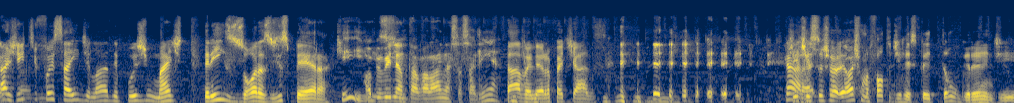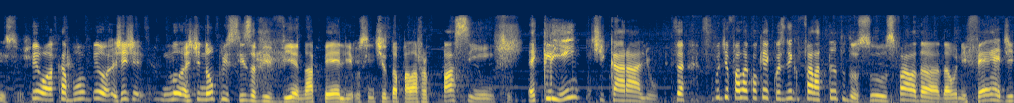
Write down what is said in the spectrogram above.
A gente foi sair de lá depois de mais de 3 horas de espera. Que isso? Robbie Williams tava lá nessa salinha? Tava, ele era peteado. Cara, gente, isso eu- acho uma falta de respeito tão grande isso. gente. Meu, acabou. Meu, a gente, não- a gente não precisa viver na pele o sentido da palavra paciente. É cliente, caralho. Você podia falar qualquer coisa, nem que fala tanto do SUS, fala da, da Unifed,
